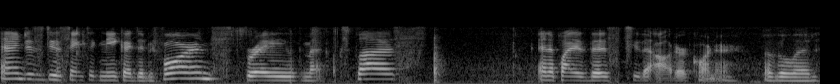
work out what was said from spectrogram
And just do the same technique I did before and spray with MAC Plus and apply this to the outer corner of the lid.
